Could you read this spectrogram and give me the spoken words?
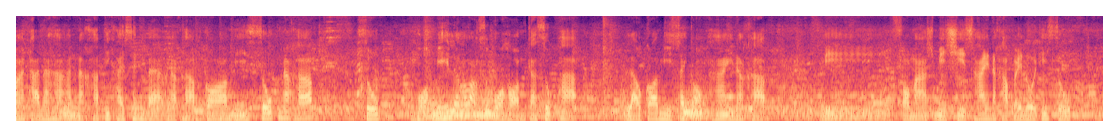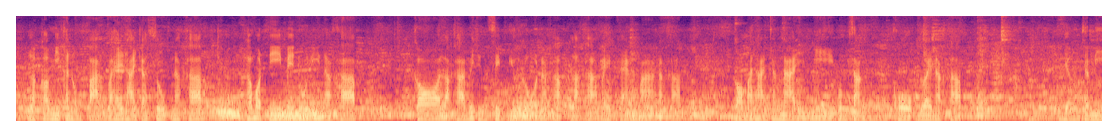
มาทานอาหารนะครับ ที่ไคเส้นแบกนะครับ ก็มีซุปนะครับ ซุปหัวมีให้เลือกระหว่างซุปหัวหอมกับซุปผัก แล้วก็มีไส้กรอกให้นะครับ มีฟอร์มาชมีชีสให้นะครับ ไว้โรยที่ซุป แล้วก็มีขนมปังไว้ให้ทานกับซุปนะครับ ทั้งหมดนี้เมนูนี้นะครับ ก็ราคาไม่ถึง 10 ยูโรนะครับ ราคาไม่แพงมากนะครับ ก็มาทานข้างในมีผมสั่งโค้กด้วยนะครับ เดี๋ยวจะมี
